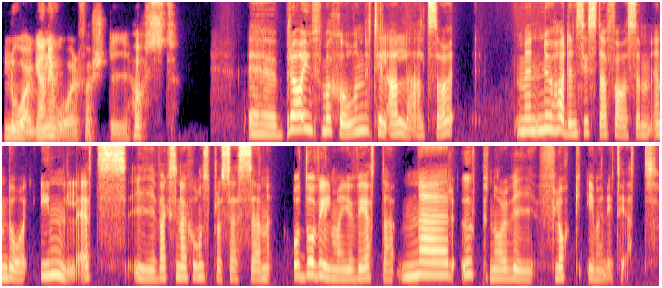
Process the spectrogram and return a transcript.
låga nivåer först i höst. Eh, bra information till alla alltså. Men nu har den sista fasen ändå inletts i vaccinationsprocessen och då vill man ju veta när uppnår vi flockimmunitet?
